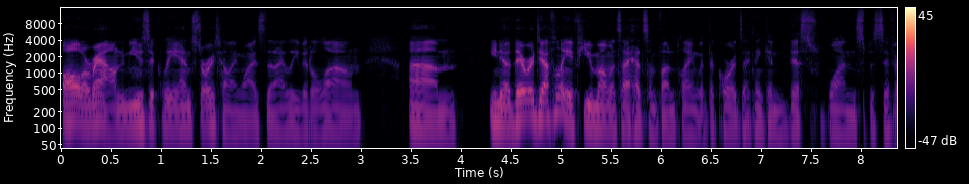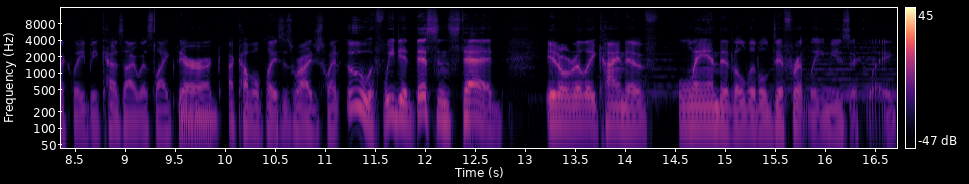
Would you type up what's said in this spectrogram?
all around musically and storytelling wise then i leave it alone. Um you know there were definitely a few moments i had some fun playing with the chords i think in this one specifically because i was like there are a couple places where i just went ooh if we did this instead it'll really kind of land it a little differently musically.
